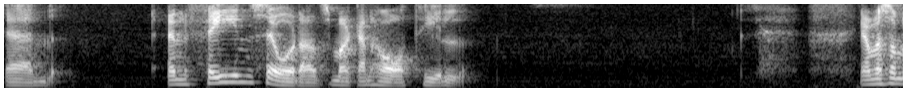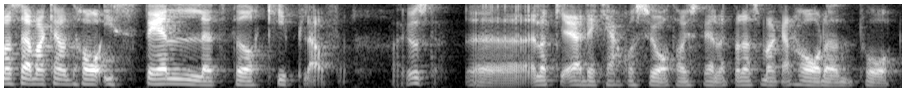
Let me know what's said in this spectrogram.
En en fin sådan som man kan ha till... Ja men som man säger man kan ha istället för Kiplaufen. Ja, just det. Eh, eller ja, det är kanske svårt att ha istället men alltså man kan ha den på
